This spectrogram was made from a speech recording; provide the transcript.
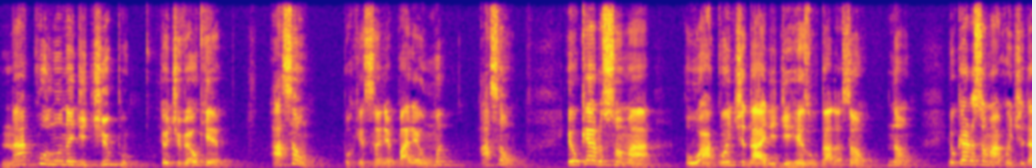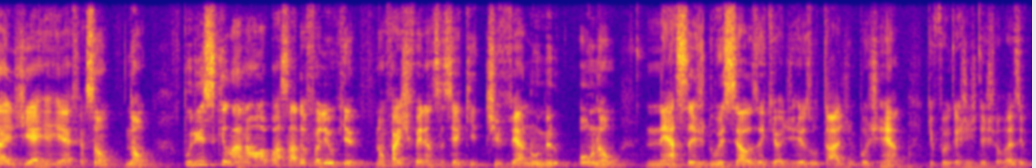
na coluna de tipo, eu tiver o quê? Ação, porque Sanepar é uma ação. Eu quero somar a quantidade de resultado ação? Não. Eu quero somar a quantidade de RRF ação? Não. Por isso que lá na aula passada eu falei o quê? Não faz diferença se aqui tiver número ou não nessas duas células aqui, ó, de resultado de imposto de renda, que foi o que a gente deixou vazio.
